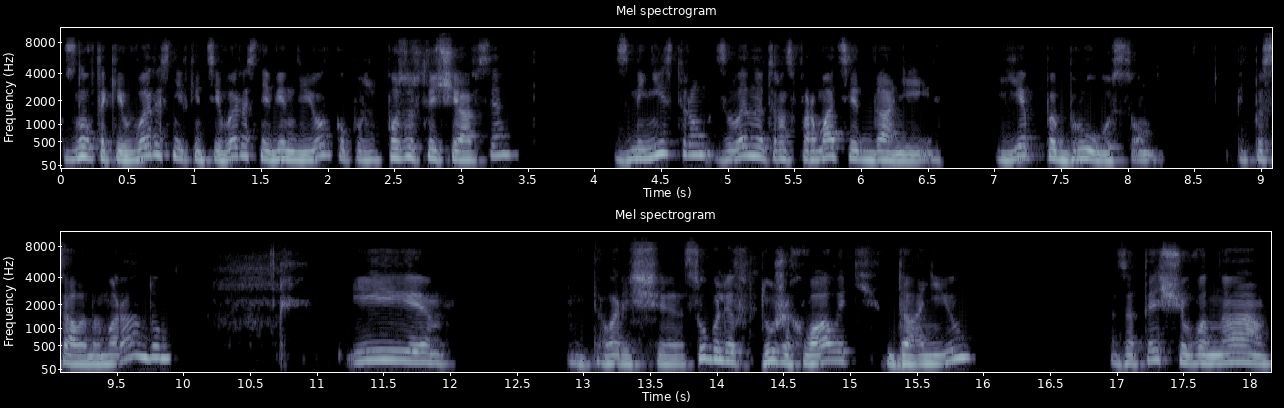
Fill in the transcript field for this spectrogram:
Знов таки, в вересні, в кінці вересня, він в Нью-Йорку позустрічався з міністром зеленої трансформації Данії Єппе Бруусом. Підписали меморандум, і товариш Соболєв дуже хвалить Данію за те, що вона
